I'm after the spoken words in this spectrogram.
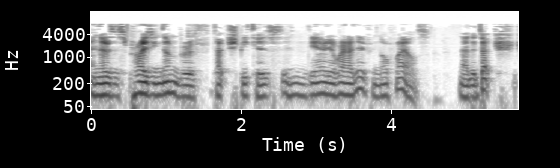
and there was a surprising number of Dutch speakers in the area where I live in North Wales. Now the Dutch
